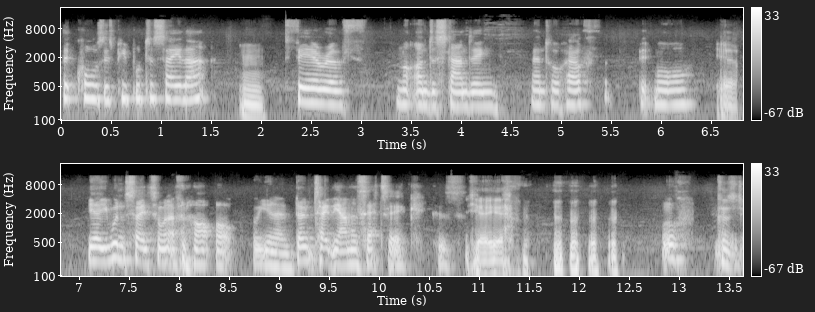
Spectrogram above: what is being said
that causes people to say that. Mm. Fear of not understanding mental health a bit more. yeah, Yeah, you wouldn't say to someone having a heart op, well, you know, don't take the anaesthetic because yeah, yeah. Because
